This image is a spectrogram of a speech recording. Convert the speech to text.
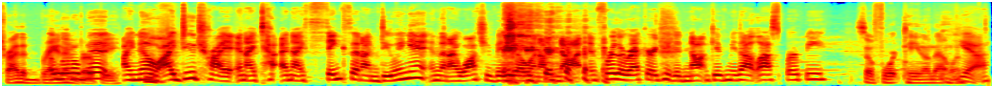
Try the a Brandon little burpee. bit. I know I do try it, and I t- and I think that I'm doing it, and then I watch a video and I'm not. and for the record, he did not give me that last burpee. so 14 on that one. Yeah,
